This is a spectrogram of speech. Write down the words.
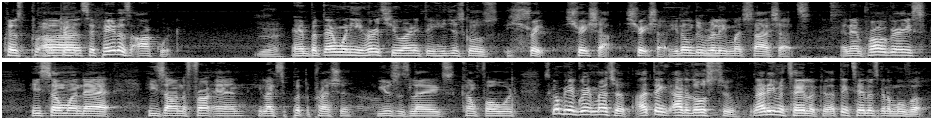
because okay. uh, okay. Zepeda's awkward. Yeah. And but then when he hurts you or anything, he just goes straight, straight shot, straight shot. He don't do really much side shots. And then Prograis, he's someone that he's on the front end. He likes to put the pressure, use his legs, come forward. It's gonna be a great matchup. I think out of those two, not even Taylor, because I think Taylor's gonna move up.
